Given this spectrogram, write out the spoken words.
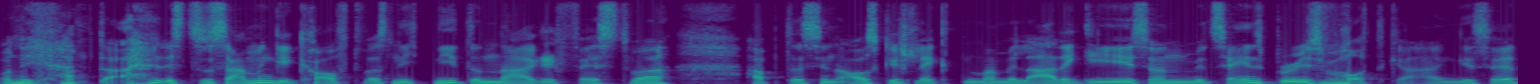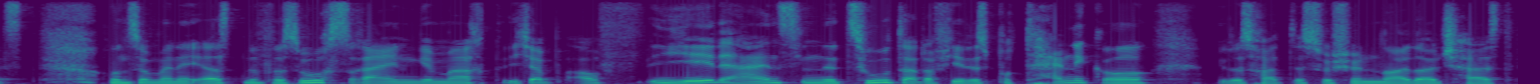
Und ich habe da alles zusammengekauft, was nicht nied- und nagelfest war, habe das in ausgeschleckten Marmeladegläsern mit Sainsbury's Wodka angesetzt und so meine ersten Versuchsreihen gemacht. Ich habe auf jede einzelne Zutat, auf jedes Botanical, wie das heute so schön neudeutsch heißt,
